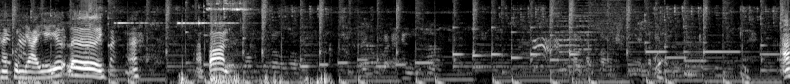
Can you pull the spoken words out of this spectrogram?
ให้คุณยายเยอะๆเลยอะอะป้อนอะ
